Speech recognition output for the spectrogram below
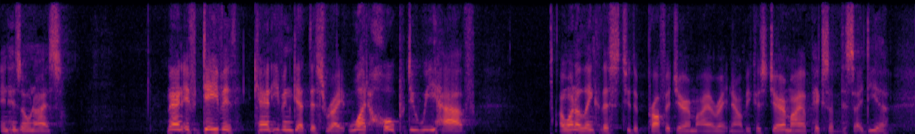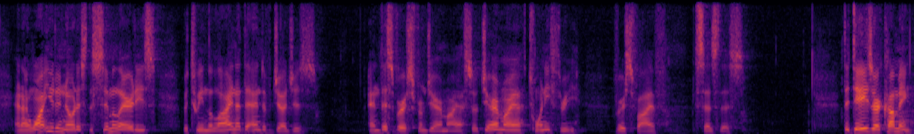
in his own eyes. Man, if David can't even get this right, what hope do we have? I want to link this to the prophet Jeremiah right now because Jeremiah picks up this idea. And I want you to notice the similarities between the line at the end of Judges and this verse from Jeremiah. So, Jeremiah 23, verse 5 says this The days are coming,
